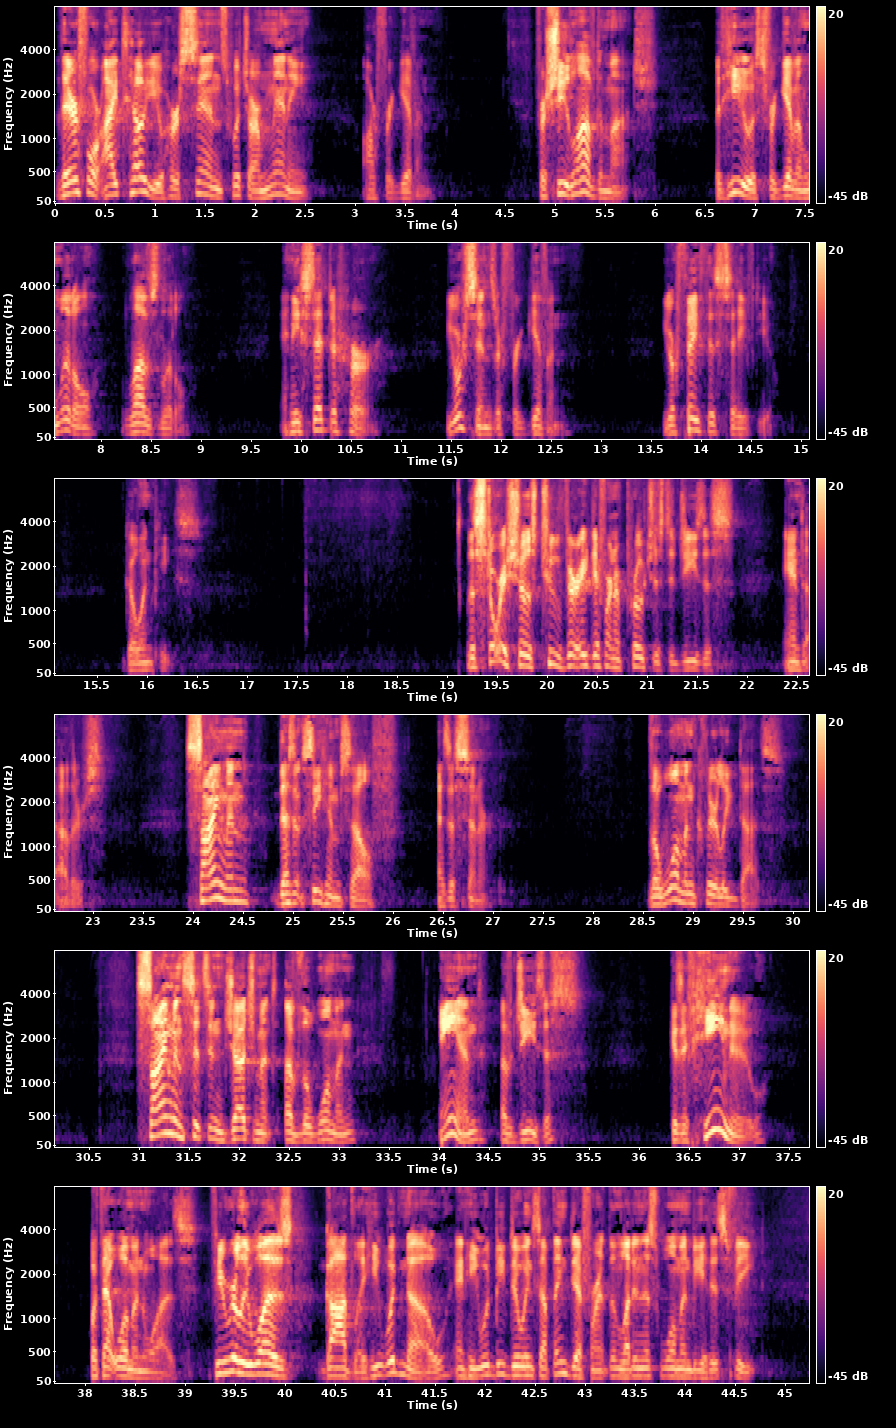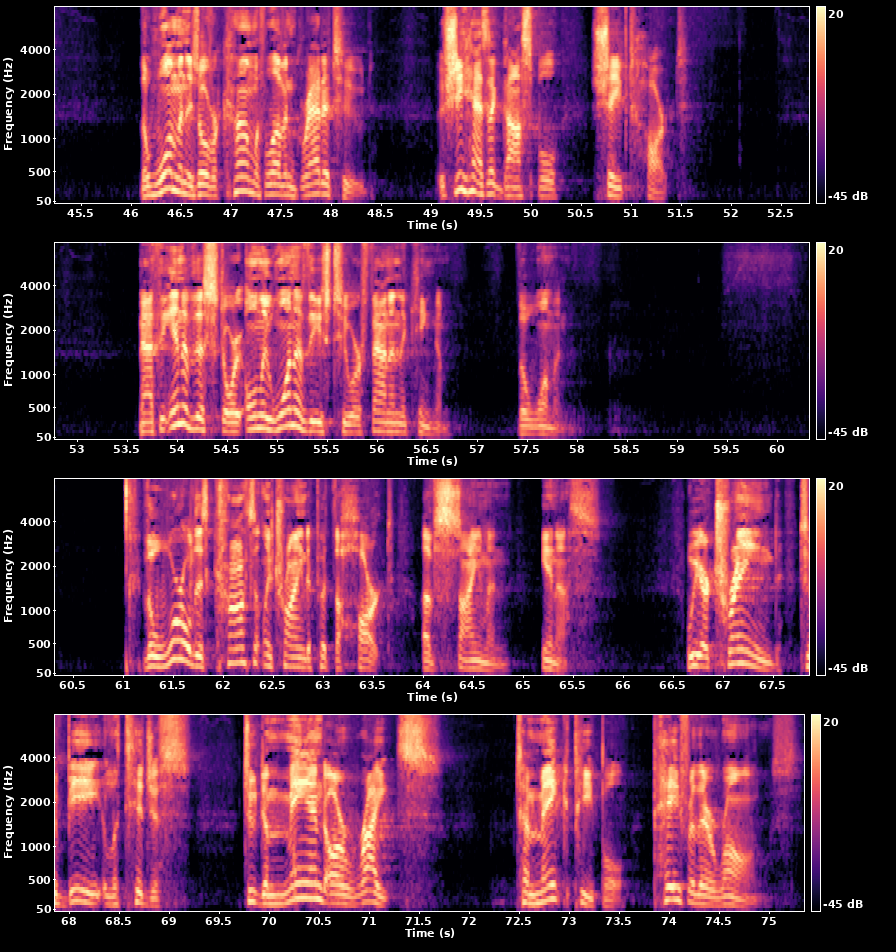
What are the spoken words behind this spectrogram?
Therefore, I tell you, her sins, which are many, are forgiven. For she loved much, but he who is forgiven little loves little. And he said to her, Your sins are forgiven. Your faith has saved you. Go in peace. The story shows two very different approaches to Jesus and to others. Simon doesn't see himself as a sinner. The woman clearly does. Simon sits in judgment of the woman and of Jesus, because if he knew what that woman was. If he really was godly, he would know, and he would be doing something different than letting this woman be at his feet. The woman is overcome with love and gratitude. She has a gospel shaped heart. Now, at the end of this story, only one of these two are found in the kingdom the woman. The world is constantly trying to put the heart of Simon in us. We are trained to be litigious, to demand our rights, to make people pay for their wrongs.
